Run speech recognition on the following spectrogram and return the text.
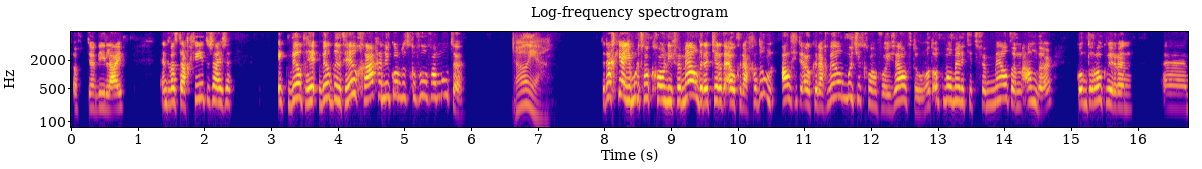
of naar die live. En het was dag 4. Toen zei ze, ik wilde, wilde het heel graag en nu komt het gevoel van moeten. Oh ja. Toen dacht ik, ja, je moet het ook gewoon niet vermelden dat je dat elke dag gaat doen. Als je het elke dag wil, moet je het gewoon voor jezelf doen. Want op het moment dat je het vermeldt aan een ander, komt er ook weer een, ehm,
